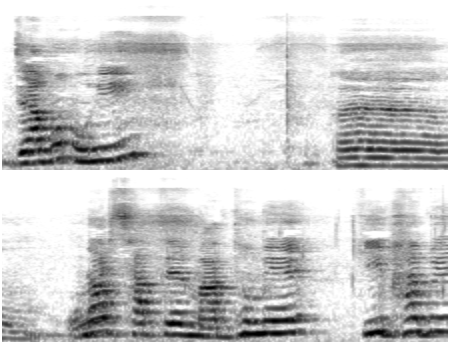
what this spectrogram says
যেমন উনি ওনার ছাত্রের মাধ্যমে কীভাবে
